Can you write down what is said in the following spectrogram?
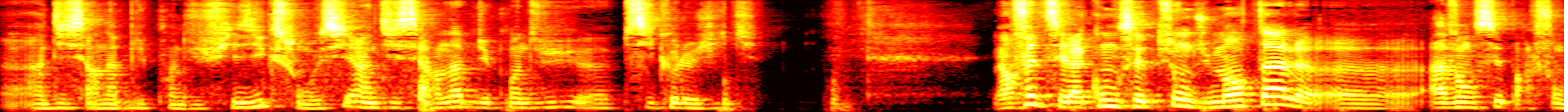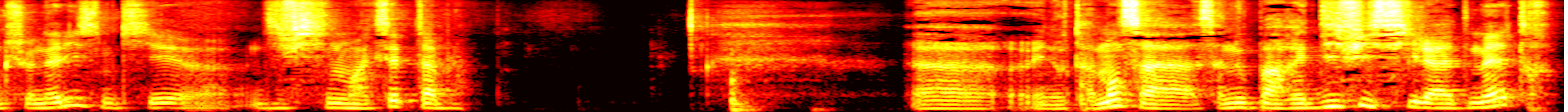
indiscernables du point de vue physique, sont aussi indiscernables du point de vue psychologique. Mais en fait, c'est la conception du mental avancée par le fonctionnalisme qui est difficilement acceptable. et notamment, ça, ça, nous paraît difficile à admettre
